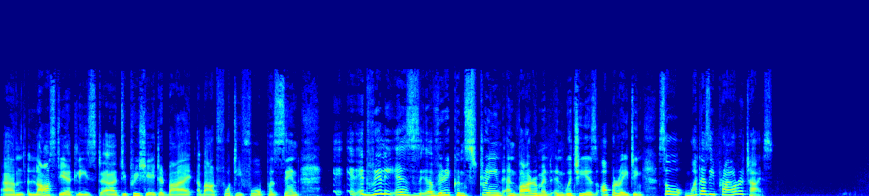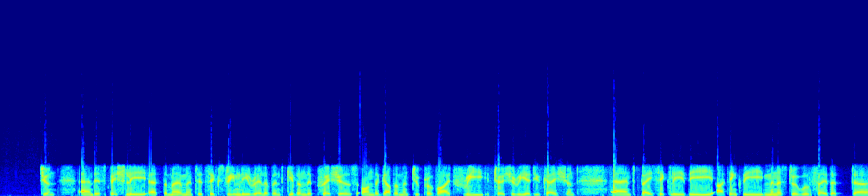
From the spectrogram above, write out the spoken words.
um, last year at least, uh, depreciated by about 44% it really is a very constrained environment in which he is operating. So, what does he prioritize? And especially at the moment, it's extremely relevant given the pressures on the government to provide free tertiary education. And basically, the I think the minister will say that uh,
